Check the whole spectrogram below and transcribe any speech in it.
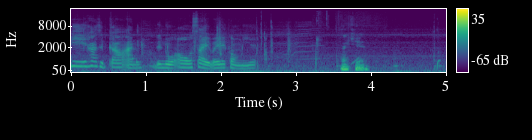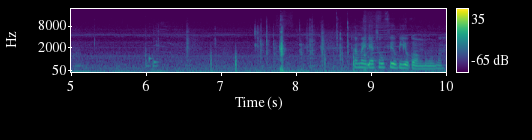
พี่ห้าสิบเก้าอัน เดี๋ยวหนูเอาใส่ไว้ในกล่องนี้ โอเค ทำไมเดฟทุกฟิลไปอยู่กล่องนู้นวะ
